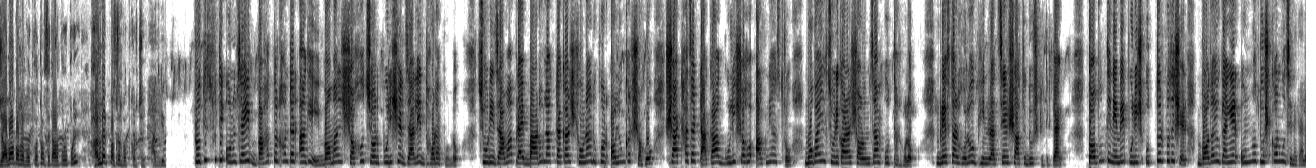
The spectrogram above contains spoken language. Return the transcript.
যে অভাব আমরা বোধ করতাম, সেটা আমরা পুরোপুরি হান্ড্রেড পার্সেন্ট বোধ করছি। প্রতিশ্রুতি অনুযায়ী বাহাত্তর ঘণ্টার আগেই বমাল সহ চোর পুলিশের জালে ধরা পড়ল। চুরি যাওয়া প্রায় বারো লাখ টাকার সোনার উপর অলংকার সহ ষাট হাজার টাকা, গুলি সহ আগ্নেয়াস্ত্র, মোবাইল চুরি করার সরঞ্জাম উদ্ধার হলো। গ্রেফতার হলো ভিন রাজ্যের সাত দুষ্কৃতীর গ্যাং। তদন্তে নেমে পুলিশ উত্তরপ্রদেশের বদায়ু গ্যাংয়ের অন্য দুষ্কর্ম জেনে গেল।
